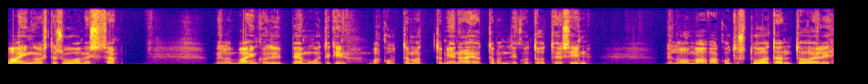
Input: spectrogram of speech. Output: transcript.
vahingoista Suomessa. Meillä on vahinkotyyppejä muitakin vakuuttamattomien aiheuttamat, niin kuin totesin. Meillä on omaa vakuutustuotantoa, eli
